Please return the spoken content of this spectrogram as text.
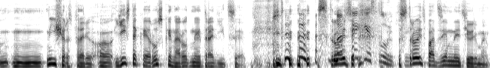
Еще раз повторю, э, есть такая русская народная традиция. Строить подземные тюрьмы.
